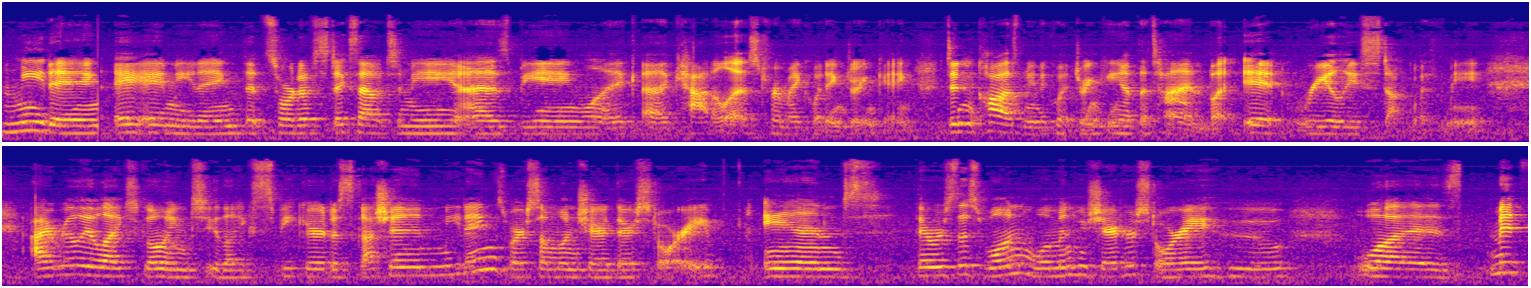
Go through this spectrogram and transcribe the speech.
meeting, AA meeting, that sort of sticks out to me as being like a catalyst for my quitting drinking. Didn't cause me to quit drinking at the time, but it really stuck with me. I really liked going to like speaker discussion meetings where someone shared their story. And there was this one woman who shared her story who was mid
